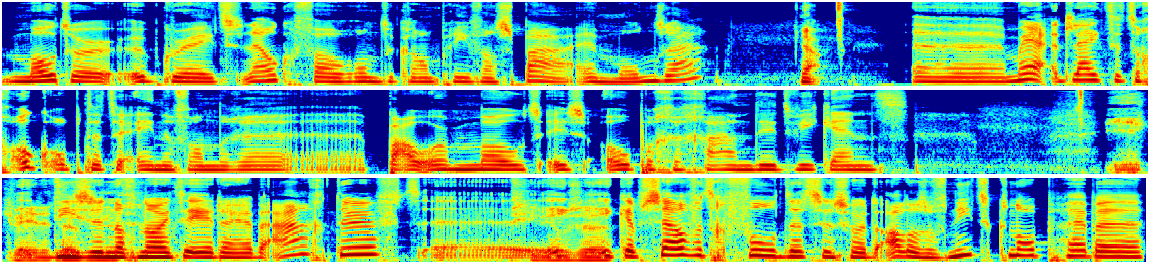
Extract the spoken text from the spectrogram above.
motor upgrades, in elk geval rond de Grand Prix van Spa en Monza. Ja. Eh, maar ja, het lijkt er toch ook op dat er een of andere power mode is opengegaan dit weekend. Ik weet het die ze niet. nog nooit eerder hebben aangedurfd. Eh, ik, ik heb zelf het gevoel dat ze een soort alles of niets knop hebben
